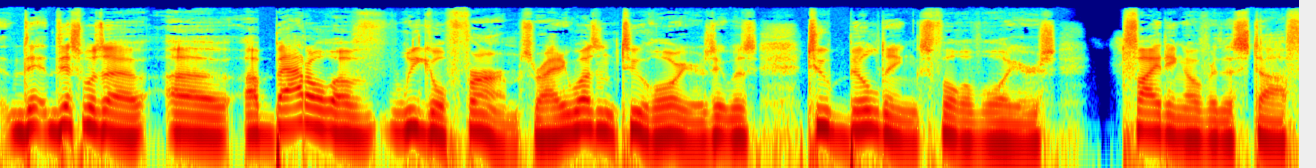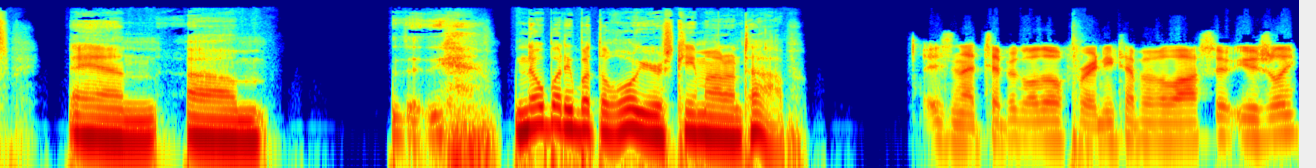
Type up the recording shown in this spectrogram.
th- this was a, a a battle of legal firms right? It wasn't two lawyers. It was two buildings full of lawyers fighting over this stuff. And um nobody but the lawyers came out on top Isn't that typical though for any type of a lawsuit usually?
